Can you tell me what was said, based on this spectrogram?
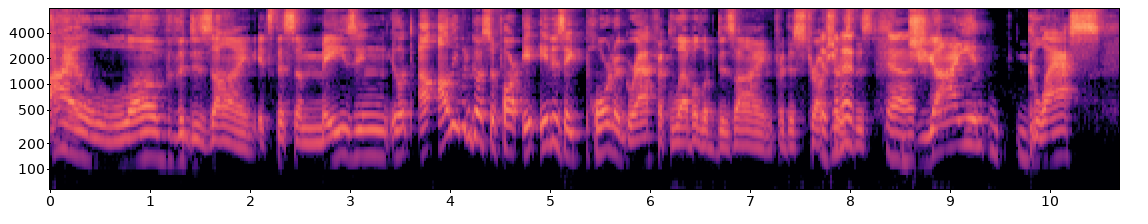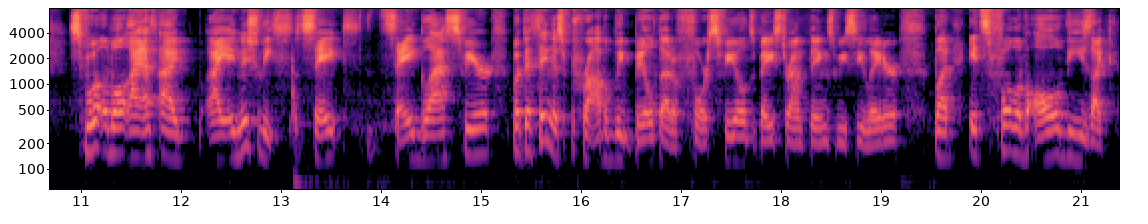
I love the design. It's this amazing. Look, I'll, I'll even go so far. It, it is a pornographic level of design for this structure. Isn't It's it? this Yeah. giant glass. Well, well, I, I I initially say say glass sphere, but the thing is probably built out of force fields based around things we see later. But it's full of all these like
